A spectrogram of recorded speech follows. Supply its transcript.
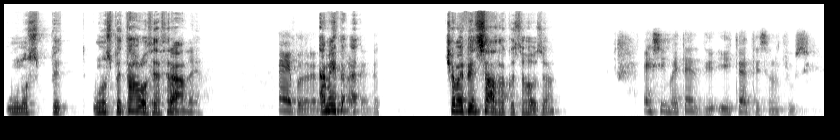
uno, spe, uno spettacolo teatrale? Eh, potrebbe ha mai, Ci hai mai pensato a questa cosa? Eh sì, ma i teatri, i teatri sono chiusi.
